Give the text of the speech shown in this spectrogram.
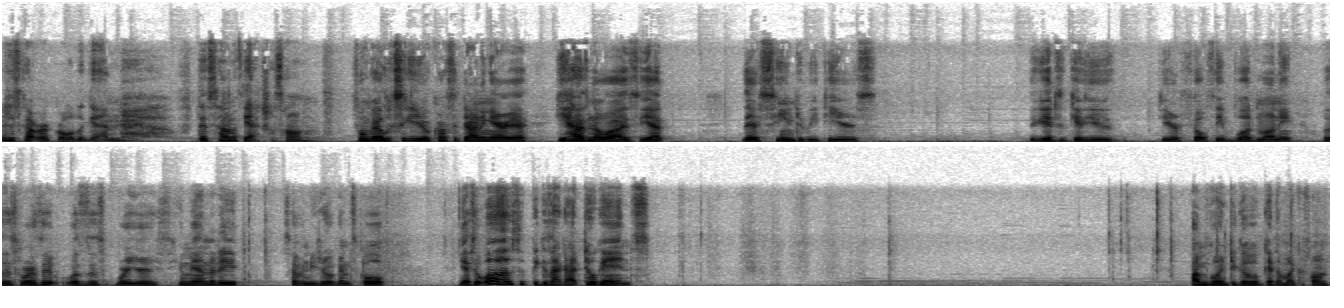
I just got rickrolled again. This time with the actual song. Phone guy looks at you across the dining area. He has no eyes, yet there seem to be tears. The kids give you your filthy blood money. Was this worth it? Was this worth your humanity? 70 tokens. Cool. Yes, it was, because I got tokens. I'm going to go get the microphone.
